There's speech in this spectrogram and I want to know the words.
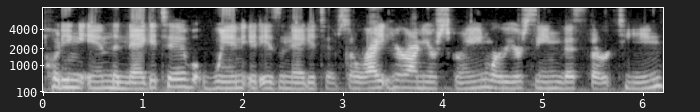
putting in the negative when it is a negative. So right here on your screen where you're seeing this 13,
